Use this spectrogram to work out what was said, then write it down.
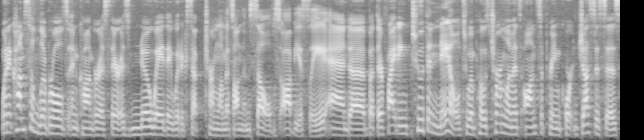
when it comes to liberals in Congress, there is no way they would accept term limits on themselves, obviously, and uh, but they're fighting tooth and nail to impose term limits on Supreme Court justices.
